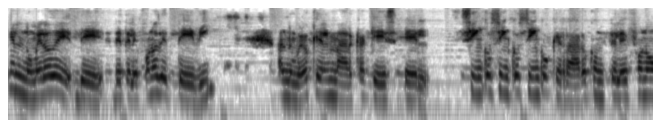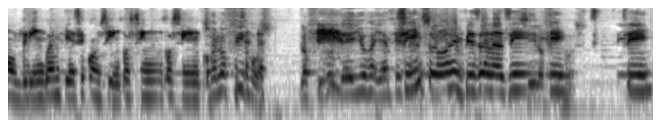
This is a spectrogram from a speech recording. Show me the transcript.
el número de, de teléfono de Teddy, al número que él marca, que es el 555, qué raro que un teléfono gringo empiece con 555. Son los fijos, los fijos de ellos allá empiezan Sí, así. todos empiezan así. Sí, los fijos. Sí,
